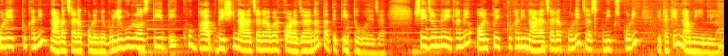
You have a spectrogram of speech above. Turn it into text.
করে একটুখানি নাড়াচাড়া করে নেব। লেবুর রস দিয়ে দিয়ে খুব বেশি নাড়াচাড়া আবার করা যায় না, তাতে তেঁতো হয়ে যায়। সেই জন্য এখানে অল্প একটুখানি নাড়াচাড়া করে জাস্ট মিক্স করে এটাকে নামিয়ে নিলাম।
